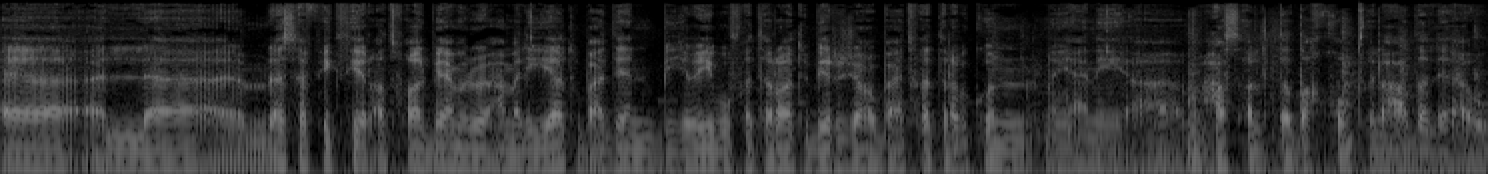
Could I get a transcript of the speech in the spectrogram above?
آه، للأسف في كثير أطفال بيعملوا العمليات وبعدين بيغيبوا فترات وبيرجعوا بعد فترة بيكون يعني آه، حصل تضخم في العضلة أو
